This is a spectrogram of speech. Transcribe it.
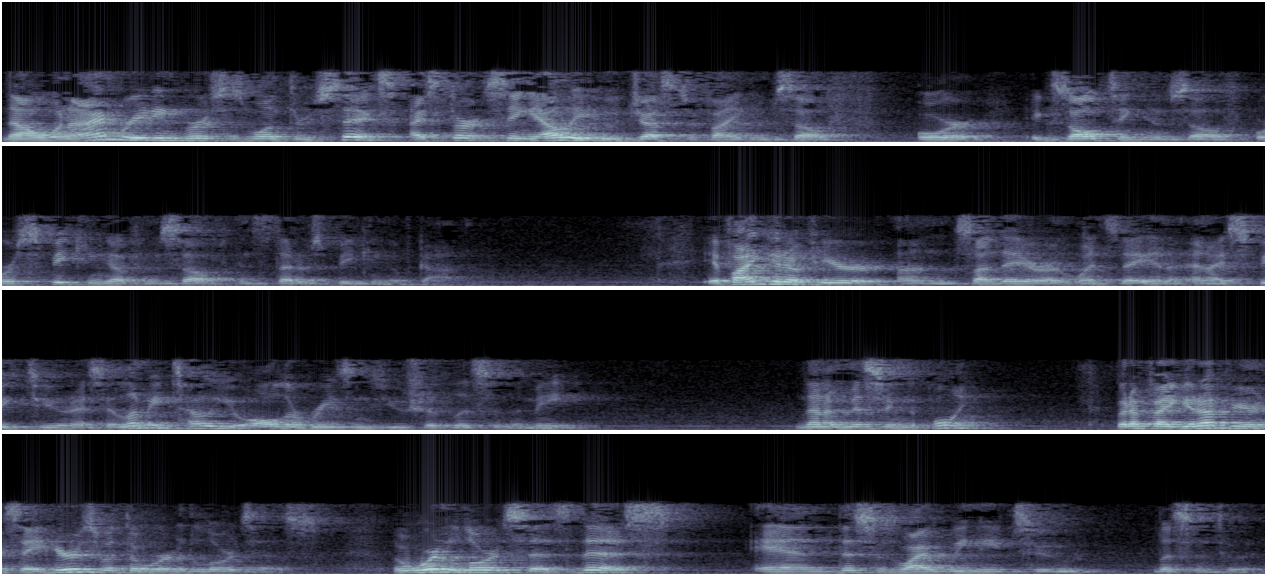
Now, when I'm reading verses 1 through 6, I start seeing Elihu justifying himself or exalting himself or speaking of himself instead of speaking of God. If I get up here on Sunday or on Wednesday and, and I speak to you and I say, let me tell you all the reasons you should listen to me, then I'm missing the point. But if I get up here and say, here's what the word of the Lord says the word of the Lord says this, and this is why we need to listen to it.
